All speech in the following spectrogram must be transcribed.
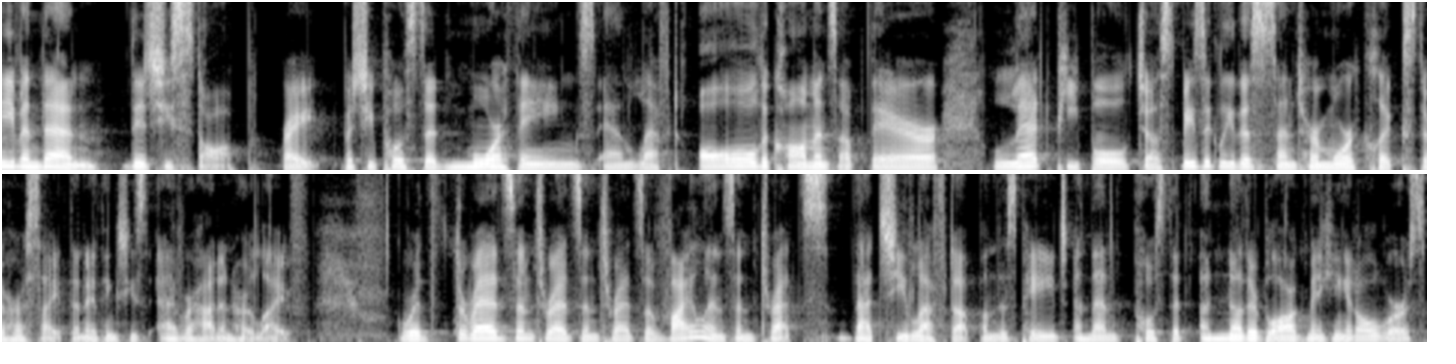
even then did she stop, right? But she posted more things and left all the comments up there, let people just basically this sent her more clicks to her site than I think she's ever had in her life. With threads and threads and threads of violence and threats that she left up on this page and then posted another blog making it all worse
